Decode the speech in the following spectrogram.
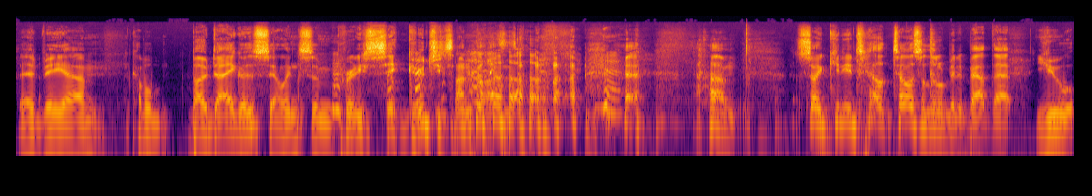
there'd be um, a couple bodegas selling some pretty sick Gucci sunglasses. um, so, can you tell tell us a little bit about that? You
